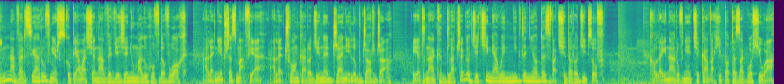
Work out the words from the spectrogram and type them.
Inna wersja również skupiała się na wywiezieniu maluchów do Włoch, ale nie przez mafię, ale członka rodziny Jenny lub Georgia. Jednak dlaczego dzieci miały nigdy nie odezwać się do rodziców? Kolejna równie ciekawa hipoteza głosiła,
